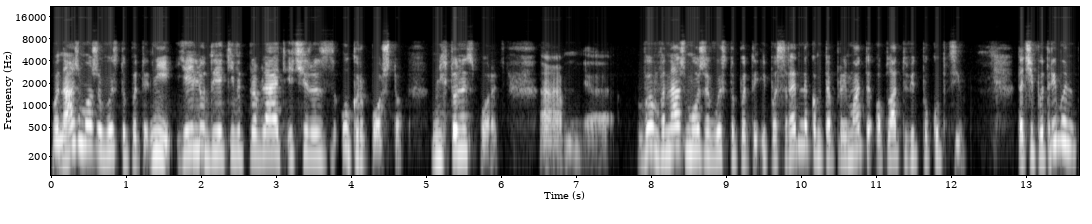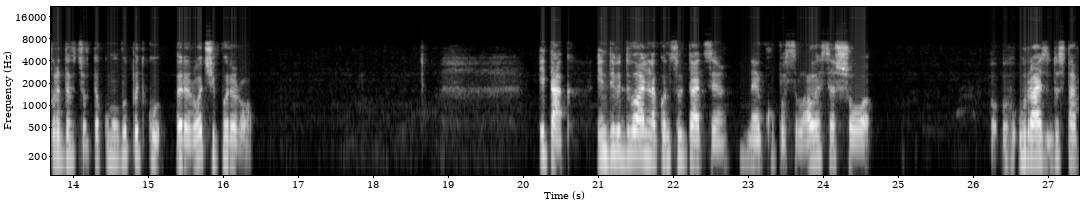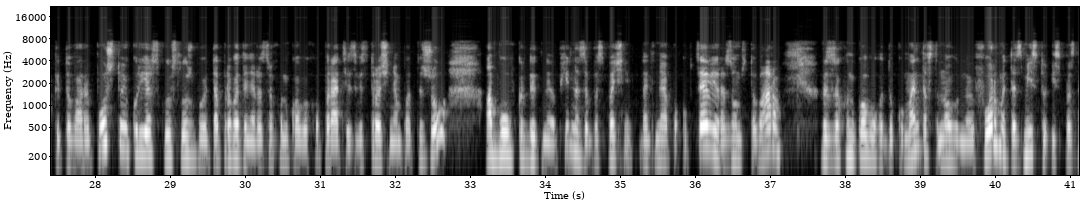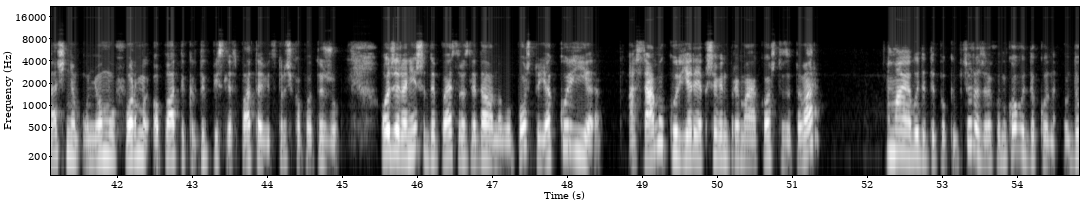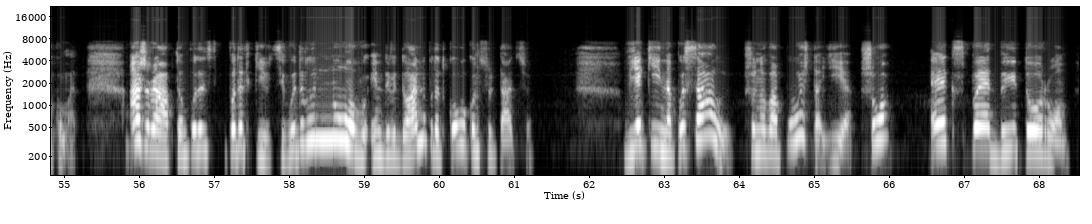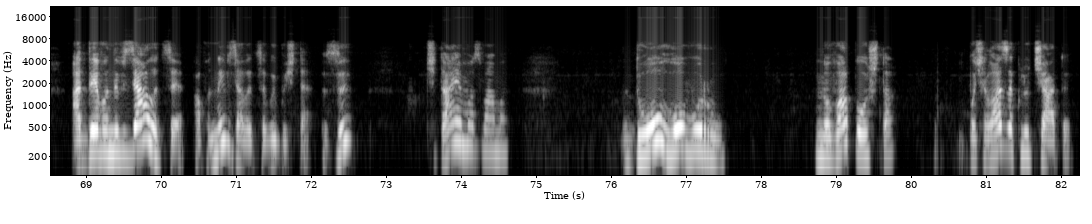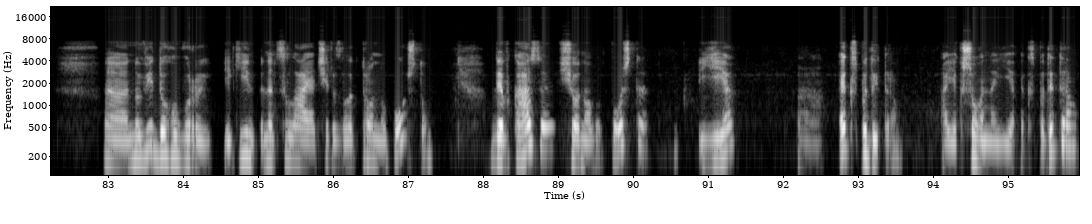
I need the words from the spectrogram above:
Вона ж може виступити. Ні, є люди, які відправляють і через Укрпошту. Ніхто не спорить. Е, е, Вона ж може виступити і посередником та приймати оплату від покупців. Та чи потрібен продавцю в такому випадку РРО чи ПРРО? І так, індивідуальна консультація, на яку посилалися, що у разі доставки товару поштою, кур'єрською службою та проведення розрахункових операцій з відстроченням платежу або в кредит необхідно забезпечення надання покупцеві разом з товаром розрахункового документа встановленої форми та змісту із позначенням у ньому форми оплати кредит після сплати відстрочка платежу. Отже, раніше ДПС розглядала нову пошту як кур'єра, а саме кур'єр, якщо він приймає кошти за товар, має видати покупцю розрахунковий документ. Аж раптом податківці видали нову індивідуальну податкову консультацію, в якій написали, що нова пошта є що? Експедитором. А де вони взяли це? А вони взяли це, вибачте, з, читаємо з вами, договору. Нова пошта почала заключати е, нові договори, які надсилає через електронну пошту, де вказує, що нова пошта є е, експедитором. А якщо вона є експедитором,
